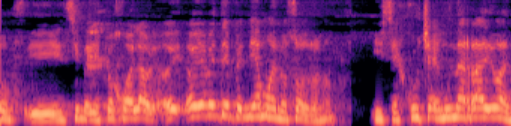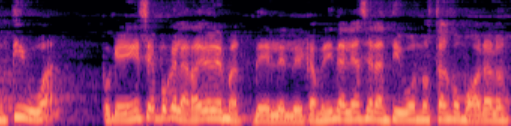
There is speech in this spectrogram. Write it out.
y encima, y después juega Laura. Obviamente dependíamos de nosotros, ¿no? Y se escucha en una radio antigua, porque en esa época la radio del, del, Camerino de Alianza era antiguo, no están como ahora los.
